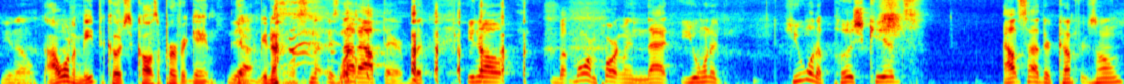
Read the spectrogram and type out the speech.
You know, I want to meet the coach that calls a perfect game. Yeah. You know. it's not, it's not out there, but you know, but more importantly than that, you want to you want to push kids outside their comfort zone.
